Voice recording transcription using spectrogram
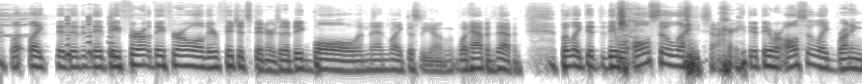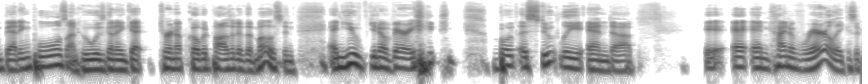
like they, they, they, throw they throw all their fidget spinners in a big bowl, and then like just you know what happens happens. But like that they were also like sorry that they were also like running betting pools on who was going to get turn up COVID positive the most. And and you you know very both astutely and uh, and kind of rarely because it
